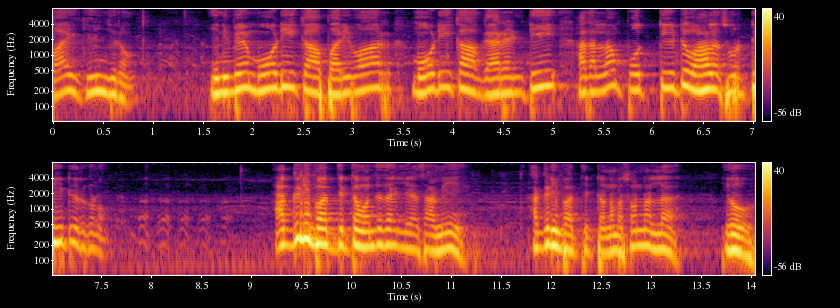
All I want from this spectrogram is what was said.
வாய் கிழிஞ்சிரும். இனிமே மோடிக்கா பரிவார் மோடிக்கா கேரண்டி அதெல்லாம் பொத்திட்டு வாழை சுருட்டிட்டு இருக்கணும். அக்னிபாத் திட்டம் வந்ததா இல்லையா சாமி? அக்னிபாத் திட்டம் நம்ம சொன்னோம்ல. யோ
